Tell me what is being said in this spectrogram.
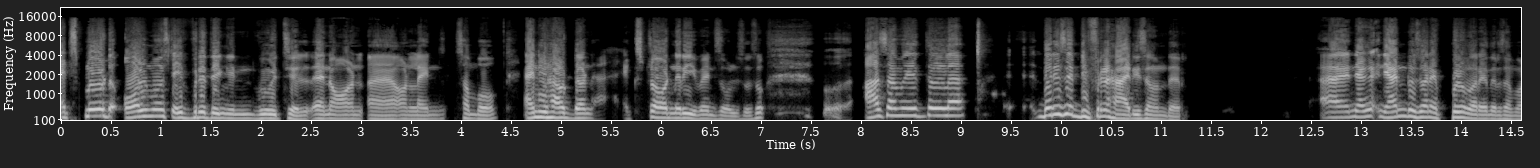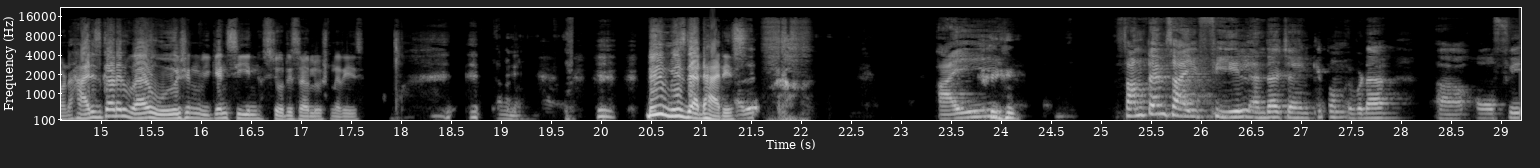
explored almost everything in virtual and on online സംഭവം. And you have done extraordinary events also so ആ സമയത്തുള്ള there is a different Harris on there ഞാൻ റിസാൻ എപ്പോഴും പറയുന്ന ഒരു സംഭവമാണ്. Harris card where version we can seen stories revolutionaries അങ്ങനെ do you miss that Harris അത് ഐ സംടൈംസ് ഐ ഫീൽ എന്താ വെച്ചാൽ എനിക്കിപ്പം ഇവിടെ ഓഫീ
